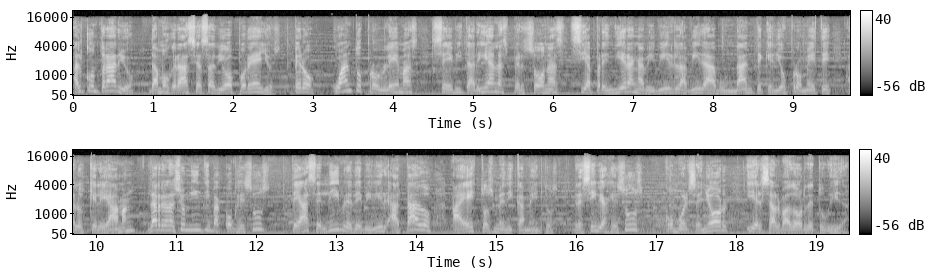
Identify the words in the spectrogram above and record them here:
al contrario, damos gracias a Dios por ellos, pero ¿cuántos problemas se evitarían las personas si aprendieran a vivir la vida abundante que Dios promete a los que le aman? La relación íntima con Jesús te hace libre de vivir atado a estos medicamentos. Recibe a Jesús como el Señor y el Salvador de tu vida.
